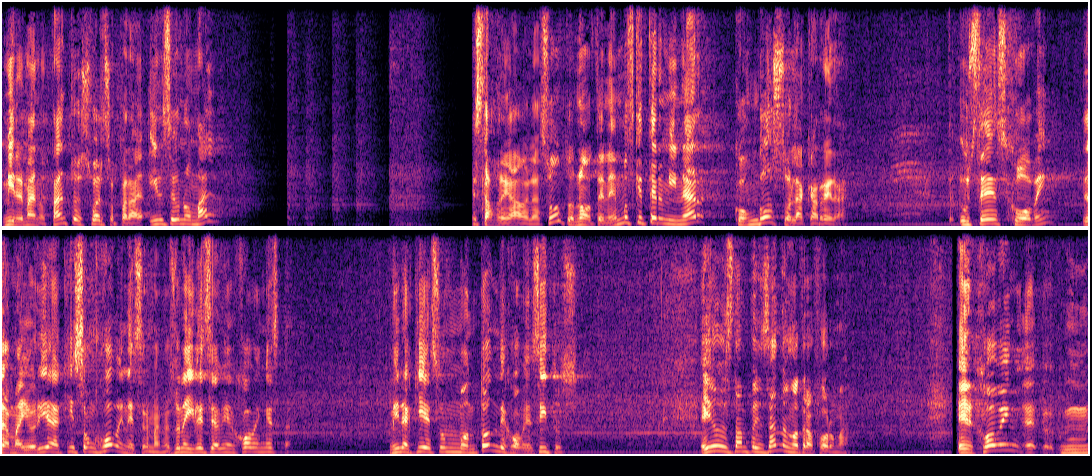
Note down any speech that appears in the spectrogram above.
mire hermano, tanto esfuerzo para irse uno mal. Está fregado el asunto. No, tenemos que terminar con gozo la carrera. Usted es joven, la mayoría de aquí son jóvenes, hermano. Es una iglesia bien joven esta. Mira, aquí es un montón de jovencitos. Ellos están pensando en otra forma. El joven, eh, mm,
